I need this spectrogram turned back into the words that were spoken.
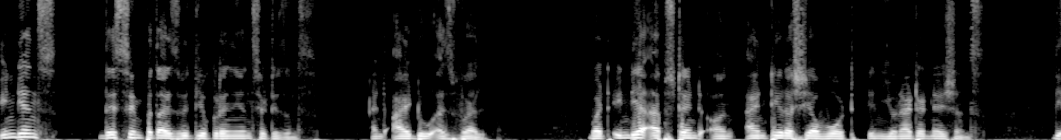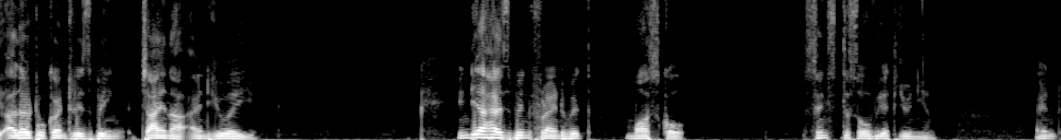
Indians they sympathize with Ukrainian citizens, and I do as well. But India abstained on anti-Russia vote in United Nations. The other two countries being China and UAE. India has been friend with Moscow since the Soviet Union, and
